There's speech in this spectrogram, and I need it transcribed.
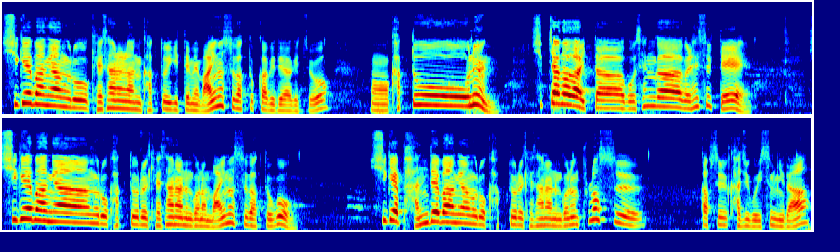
시계 방향으로 계산을 한 각도이기 때문에 마이너스 각도 값이 돼야겠죠. 어, 각도는 십자가가 있다고 생각을 했을 때 시계 방향으로 각도를 계산하는 것은 마이너스 각도고 시계 반대 방향으로 각도를 계산하는 것은 플러스 값을 가지고 있습니다.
